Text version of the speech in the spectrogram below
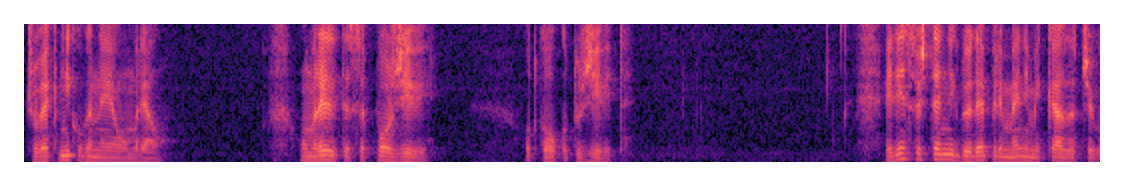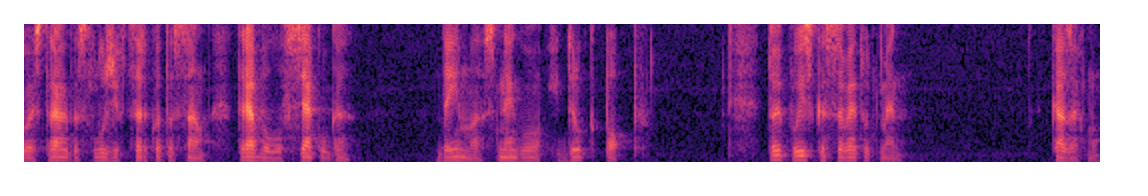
Човек никога не е умрял. Умрелите са по-живи, отколкото живите. Един свещеник дойде при мен и ми каза, че го е страх да служи в църквата сам. Трябвало всякога да има с него и друг поп. Той поиска съвет от мен. Казах му.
